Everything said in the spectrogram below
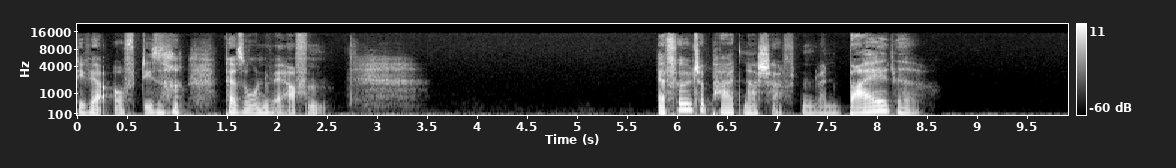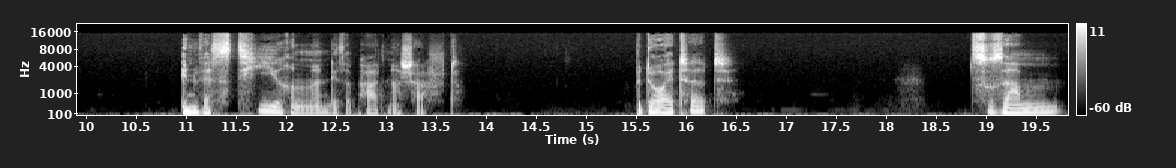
die wir auf diese Person werfen. Erfüllte Partnerschaften, wenn beide investieren in diese Partnerschaft, bedeutet zusammen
